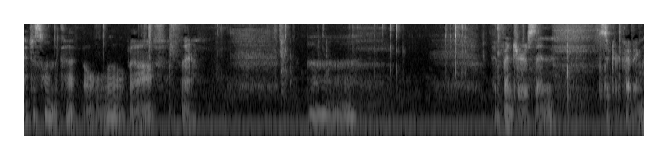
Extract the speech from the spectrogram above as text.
I just wanted to cut a little bit off there. Uh, adventures in sticker cutting.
